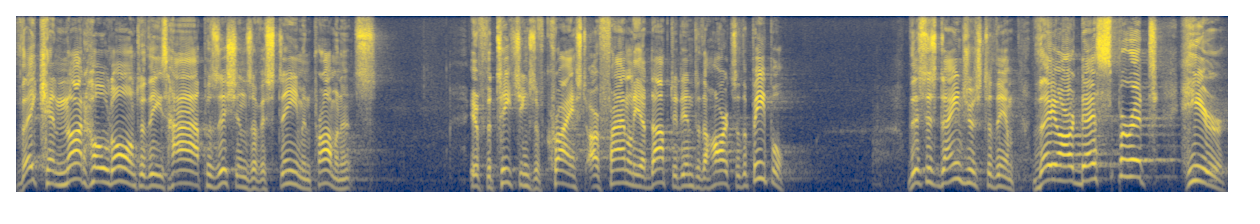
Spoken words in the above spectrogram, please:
They cannot hold on to these high positions of esteem and prominence if the teachings of Christ are finally adopted into the hearts of the people. This is dangerous to them. They are desperate here.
